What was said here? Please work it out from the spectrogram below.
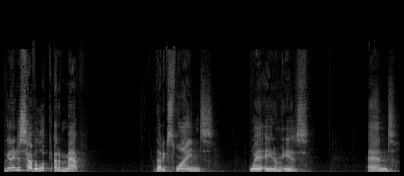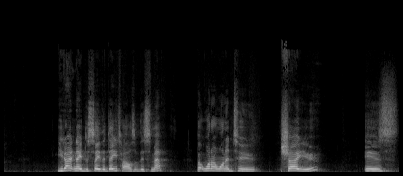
We're going to just have a look at a map that explains where Edom is. And you don't need to see the details of this map, but what I wanted to show you is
